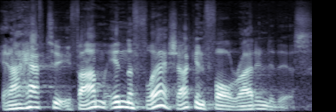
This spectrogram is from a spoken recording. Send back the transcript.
And I have to, if I'm in the flesh, I can fall right into this.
